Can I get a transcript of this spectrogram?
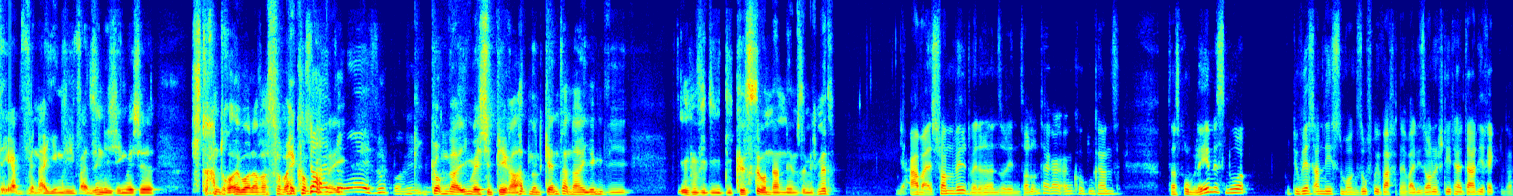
Digga, wenn da irgendwie, weiß ich nicht, irgendwelche Strandräuber oder was vorbeikommen, kommen da, Scheiße, ey, super. kommen da irgendwelche Piraten und kentern da irgendwie, irgendwie die, die Küste und dann nehmen sie mich mit. Ja, aber ist schon wild, wenn du dann so den Sonnenuntergang angucken kannst. Das Problem ist nur, du wirst am nächsten Morgen so früh wach, ne? weil die Sonne steht halt da direkt. Ne?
